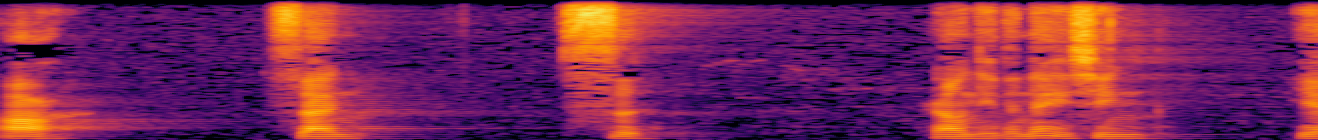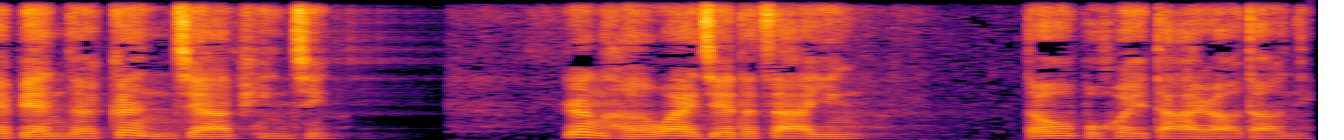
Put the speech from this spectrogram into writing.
二，三，四，让你的内心也变得更加平静。任何外界的杂音都不会打扰到你。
